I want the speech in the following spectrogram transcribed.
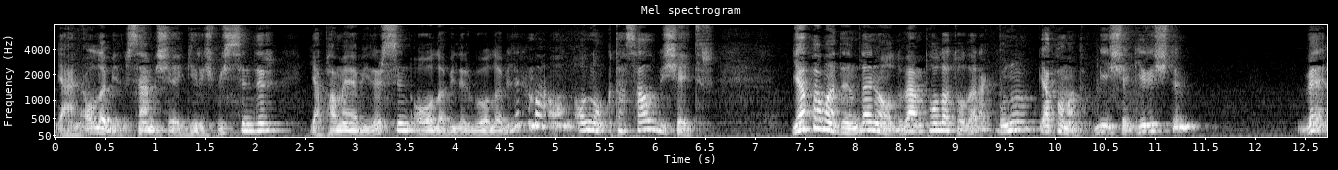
Yani olabilir sen bir şeye girişmişsindir Yapamayabilirsin, o olabilir, bu olabilir ama o, o noktasal bir şeydir. Yapamadığımda ne oldu? Ben Polat olarak bunu yapamadım. Bir işe giriştim ve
